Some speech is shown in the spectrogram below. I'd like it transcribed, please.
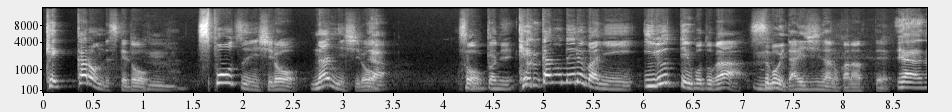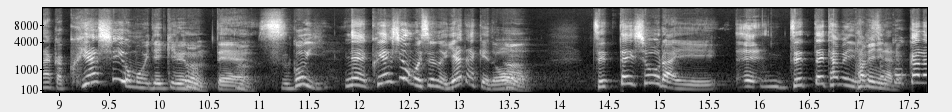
結果論ですけど、うん。スポーツにしろ、何にしろそう。本当に。結果の出る場にいるっていうことがすごい大事なのかなって。いやなんか悔しい思いできるのって、うんうん。すごいね悔しい思いするの嫌だけど、うん。絶対将来絶対ためになる。そこから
